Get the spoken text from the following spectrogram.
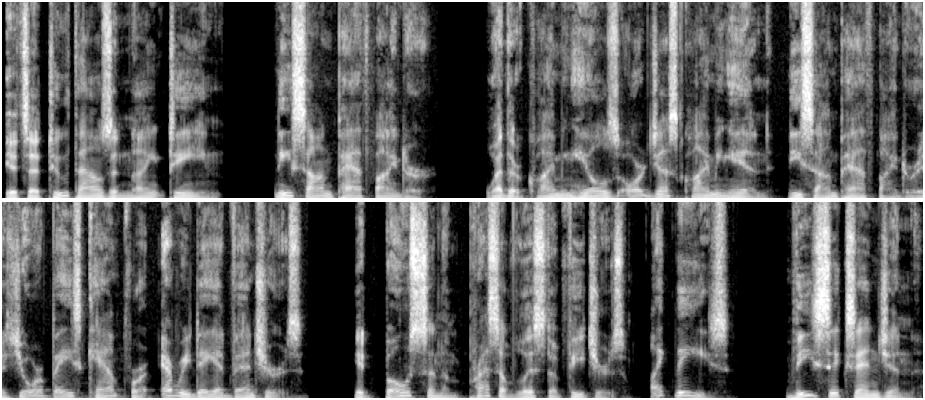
It's a 2019 Nissan Pathfinder. Whether climbing hills or just climbing in, Nissan Pathfinder is your base camp for everyday adventures. It boasts an impressive list of features like these. V6 engine,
